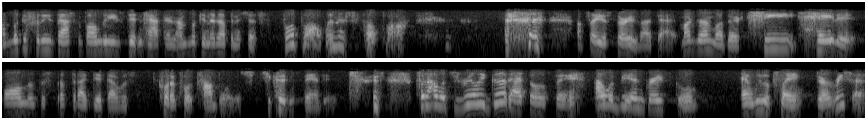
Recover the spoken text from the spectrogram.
I'm looking for these basketball leagues. Didn't happen. I'm looking it up and it says football, women's football. I'll tell you a story about that. My grandmother, she hated all of the stuff that I did that was quote unquote tomboyish. She couldn't stand it. but I was really good at those things. I would be in grade school and we would play during recess.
